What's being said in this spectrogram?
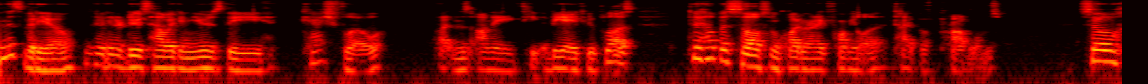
In this video, I'm going to introduce how we can use the cash flow buttons on the BA II Plus to help us solve some quadratic formula type of problems. So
